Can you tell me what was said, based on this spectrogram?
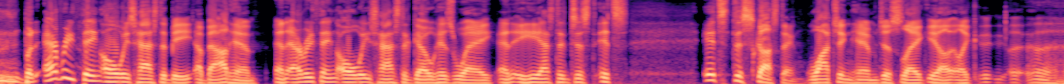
but everything always has to be about him, and everything always has to go his way, and he has to just it's it's disgusting watching him just like you know like. Uh,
